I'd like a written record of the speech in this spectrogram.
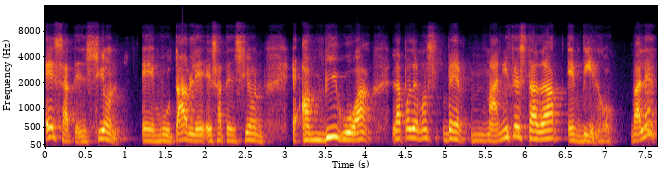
esa tensión eh, mutable, esa tensión eh, ambigua, la podemos ver manifestada en Virgo. ¿Vale?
